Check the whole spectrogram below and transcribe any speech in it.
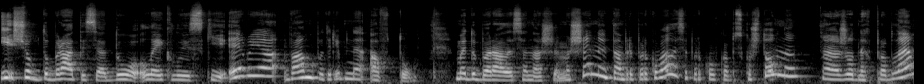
І щоб добратися до Lake Louise Ski Area, вам потрібне авто. Ми добиралися нашою машиною, там припаркувалися, парковка безкоштовна, е, жодних проблем.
